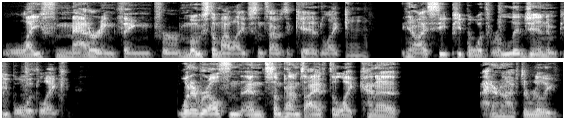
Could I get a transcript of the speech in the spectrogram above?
life mattering thing for most of my life since I was a kid. Like, Mm. you know, I see people with religion and people with like whatever else, and and sometimes I have to like kind of, I don't know, I have to really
